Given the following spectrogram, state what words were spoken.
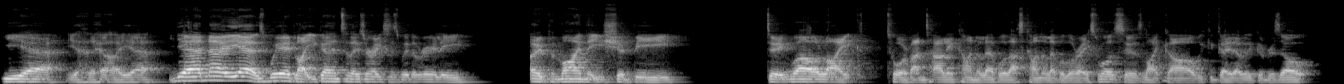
Yeah, yeah, they are. Yeah, yeah, no, yeah. It's weird. Like you go into those races with a really open mind that you should be doing well, like Tour of Antalya kind of level. That's kind of level the race was. So it was like, oh, we could go there with a good result.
